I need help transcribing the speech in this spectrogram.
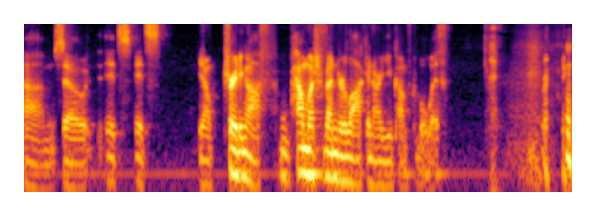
Um, so it's it's you know trading off. How much vendor lock-in are you comfortable with?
